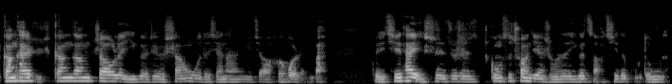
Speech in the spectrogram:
刚开始刚刚招了一个这个商务的相当于叫合伙人吧。对，其实他也是就是公司创建时候的一个早期的股东了。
